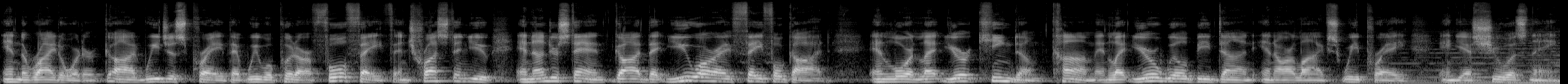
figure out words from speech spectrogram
in the right order. God, we just pray that we will put our full faith and trust in you and understand, God, that you are a faithful God and Lord, let your kingdom come and let your will be done in our lives, we pray. In Yeshua's name,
